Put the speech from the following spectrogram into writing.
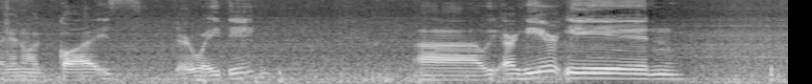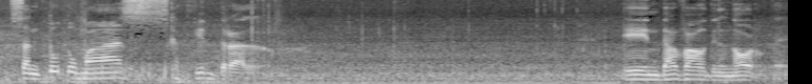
Ayan mga guys, they're waiting. Uh, we are here in Santo Tomas Cathedral in Davao del Norte.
